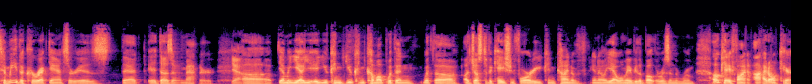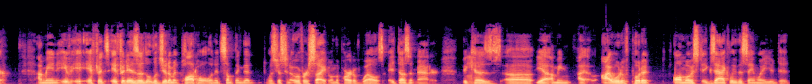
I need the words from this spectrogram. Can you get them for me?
to me the correct answer is that it doesn't matter. Yeah. Uh, I mean, yeah, you, you can you can come up with an with a, a justification for it, or you can kind of you know, yeah, well maybe the butler was in the room. Okay, fine, I don't care. I mean, if if it's if it is a legitimate plot hole and it's something that was just an oversight on the part of Welles, it doesn't matter because uh, yeah, I mean, I I would have put it almost exactly the same way you did.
